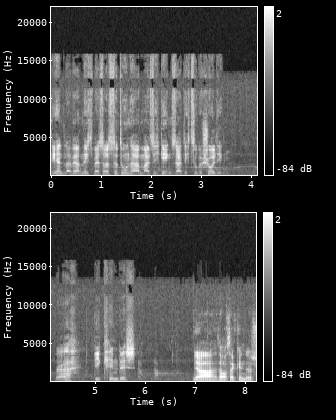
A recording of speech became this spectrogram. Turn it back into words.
Die Händler werden nichts Besseres zu tun haben, als sich gegenseitig zu beschuldigen. Ach, wie kindisch. Ja, ist auch sehr kindisch.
